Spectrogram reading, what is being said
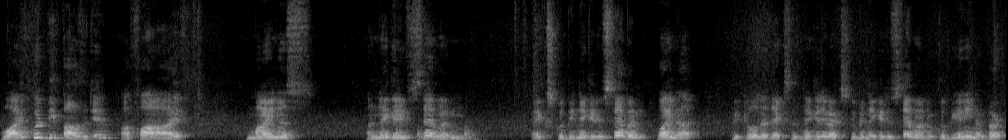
y could be positive, a 5 minus a negative 7, x could be negative 7, why not? We told that x is negative, x could be negative 7, it could be any number,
